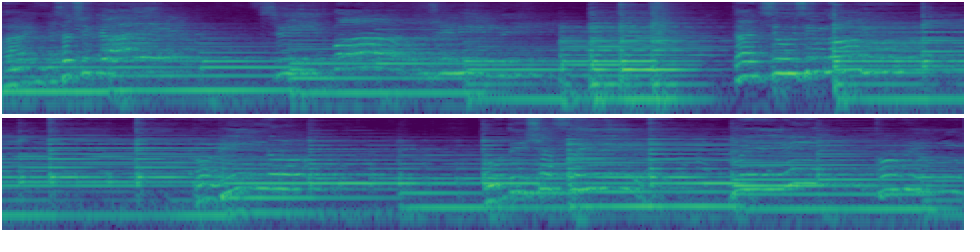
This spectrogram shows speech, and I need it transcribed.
Хай бути щасливі ми повинні.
